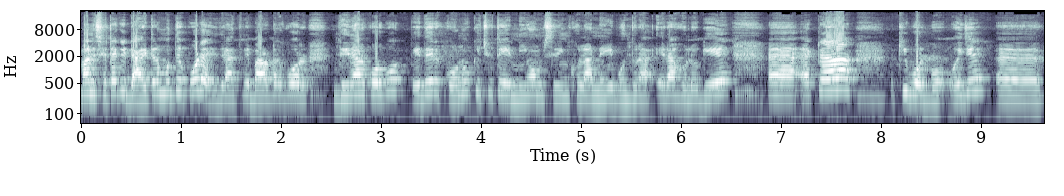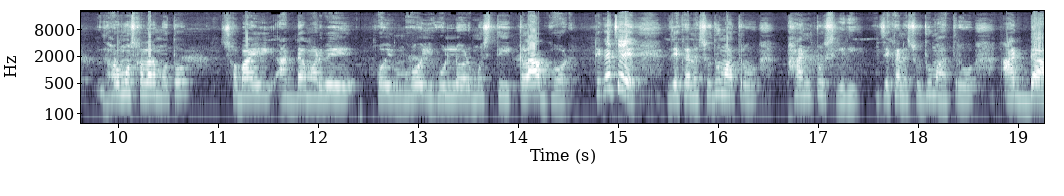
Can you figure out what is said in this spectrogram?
মানে সেটা কি ডায়েটের মধ্যে পড়ে? যে রাত্রি বারোটার পর ডিনার করব? এদের কোনো কিছুতে নিয়ম শৃঙ্খলা নেই বন্ধুরা। এরা হলো গিয়ে একটা, কি বলব? ওই যে ধর্মশালার মতো। সবাই আড্ডা মারবে, হই হই, হুল্লোড়, মস্তি, ক্লাব ঘর, ঠিক আছে? যেখানে শুধুমাত্র ফান্টু সিঁড়ি যেখানে শুধুমাত্র আড্ডা,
